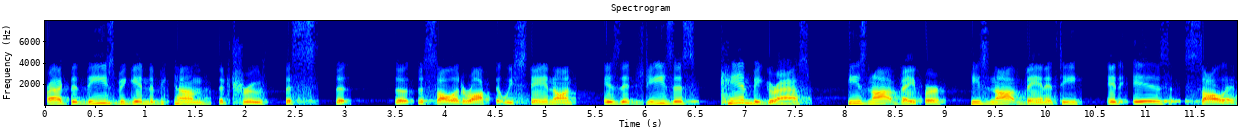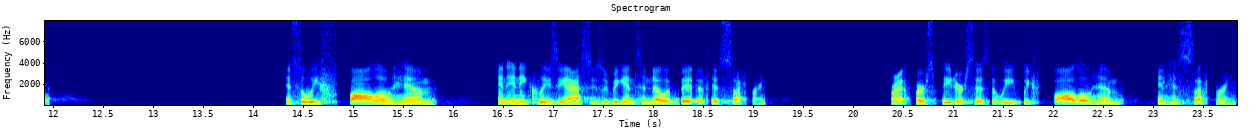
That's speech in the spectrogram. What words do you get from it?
Right? That these begin to become the truth, the, the, the, the solid rock that we stand on, is that Jesus can be grasped. He's not vapor, He's not vanity. It is solid. And so we follow Him. And in Ecclesiastes, we begin to know a bit of His suffering. Right? First Peter says that we, we follow Him in His suffering,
